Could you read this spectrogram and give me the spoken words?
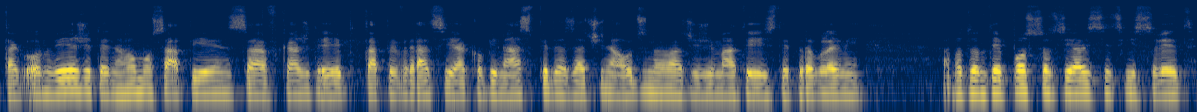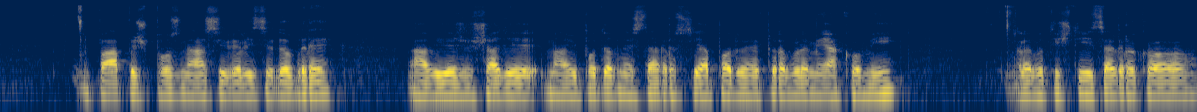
tak on vie, že ten homo sapiens sa v každej etape vrací akoby naspäť a začína odznova, čiže má tie isté problémy a potom ten postsocialistický svet pápež pozná si veľmi dobre a vie, že všade majú podobné starosti a podobné problémy ako my, lebo tých 40 rokov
